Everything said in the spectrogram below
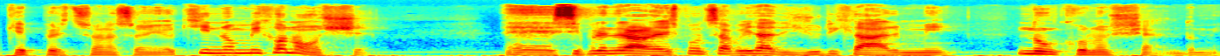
che persona sono io. Chi non mi conosce eh, si prenderà la responsabilità di giudicarmi non conoscendomi.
